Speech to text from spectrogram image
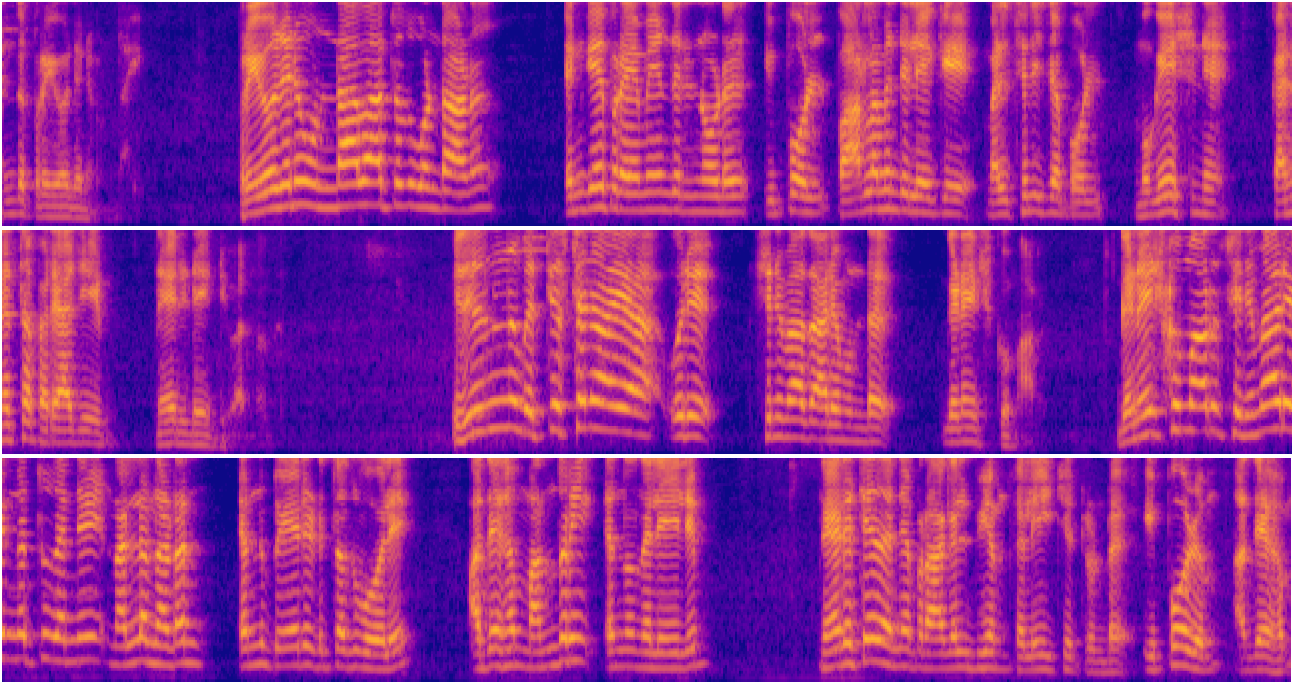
എന്ത് പ്രയോജനമുണ്ടായി പ്രയോജനം ഉണ്ടാവാത്തത് കൊണ്ടാണ് എൻ കെ പ്രേമേന്ദ്രനോട് ഇപ്പോൾ പാർലമെന്റിലേക്ക് മത്സരിച്ചപ്പോൾ മുകേഷിന് കനത്ത പരാജയം നേരിടേണ്ടി വന്നത്. ഇതിൽ നിന്ന് വ്യത്യസ്തനായ ഒരു സിനിമാ താരമുണ്ട് ഗണേഷ് കുമാർ. ഗണേഷ് കുമാർ സിനിമാ രംഗത്ത് തന്നെ നല്ല നടൻ എന്ന് പേരെടുത്തതുപോലെ അദ്ദേഹം മന്ത്രി എന്ന നിലയിലും നേരത്തെ തന്നെ പ്രാഗൽഭ്യം തെളിയിച്ചിട്ടുണ്ട്. ഇപ്പോഴും അദ്ദേഹം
